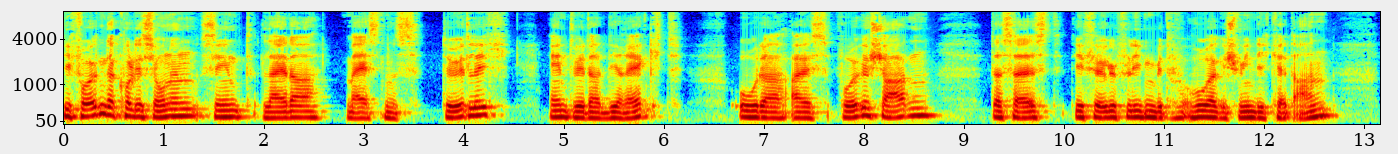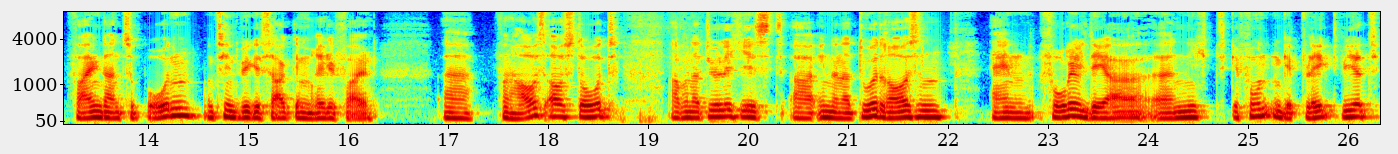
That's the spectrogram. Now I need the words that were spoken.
Die Folgen der Kollisionen sind leider meistens tödlich, entweder direkt oder als Folgeschaden. Das heißt, die Vögel fliegen mit hoher Geschwindigkeit an, fallen dann zu Boden und sind, wie gesagt, im Regelfall äh, von Haus aus tot. Aber natürlich ist äh, in der Natur draußen ein Vogel, der äh, nicht gefunden, gepflegt wird,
